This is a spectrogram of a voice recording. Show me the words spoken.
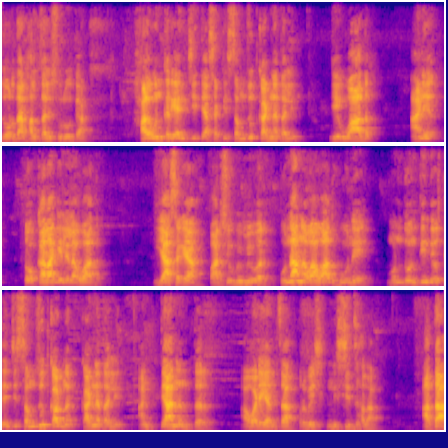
जोरदार हालचाली सुरू होत्या. हळवणकर यांची त्यासाठी समजूत काढण्यात आली. जे वाद आणि टोकाला गेलेला वाद या सगळ्या पार्श्वभूमीवर पुन्हा नवा वाद होऊ नये म्हणून दोन तीन दिवस त्यांची समजूत काढणं काढण्यात आली आणि त्यानंतर आवाडे यांचा प्रवेश निश्चित झाला. आता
